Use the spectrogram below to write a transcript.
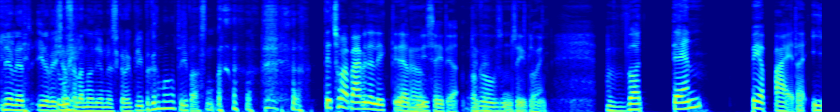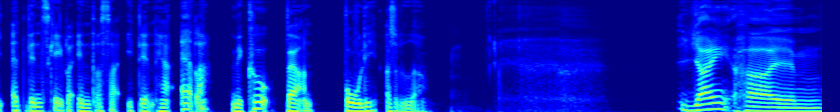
lige om lidt, Ida, hvis Du- jeg falder ned lige om lidt, skal du ikke blive bekymret. Det er bare sådan. Det tror jeg bare ville ligge, det der, du Ja. lige sagde der. Det Okay. var jo sådan set løgn. Hvordan bearbejder I, at venskaber ændrer sig i den her alder med K, børn, bolig osv.? Jeg har... Øhm,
